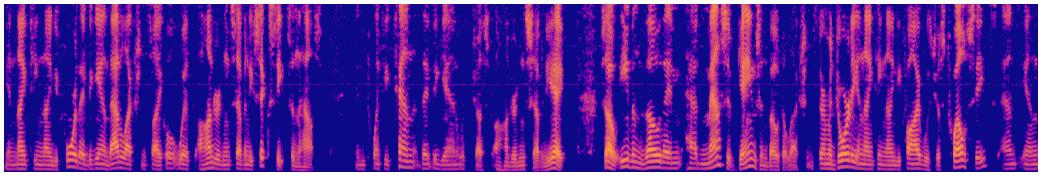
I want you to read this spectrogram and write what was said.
In 1994, they began that election cycle with 176 seats in the House. In 2010, they began with just 178. So even though they had massive gains in both elections, their majority in 1995 was just 12 seats, and in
